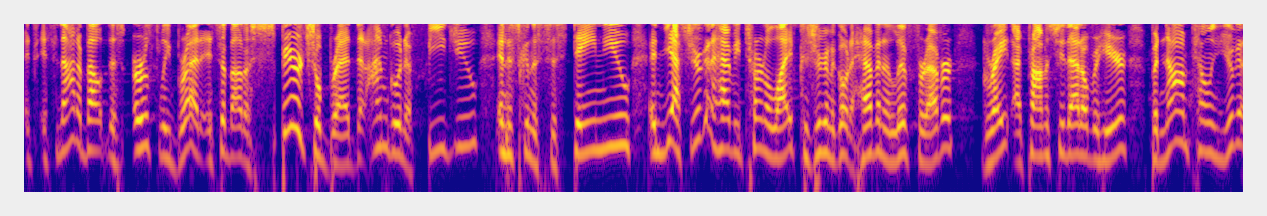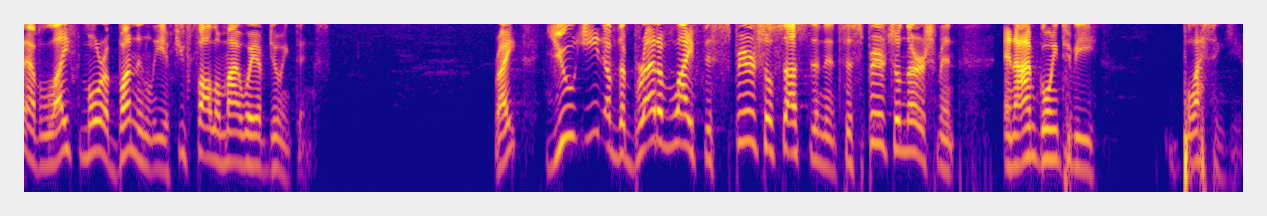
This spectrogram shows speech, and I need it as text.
it's, it's not about this earthly bread. It's about a spiritual bread that I'm going to feed you and it's going to sustain you. And yes, you're going to have eternal life because you're going to go to heaven and live forever. Great, I promised you that over here. But now I'm telling you, you're going to have life more abundantly if you follow my way of doing things. Right? You eat of the bread of life, this spiritual sustenance, this spiritual nourishment and I'm going to be blessing you,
